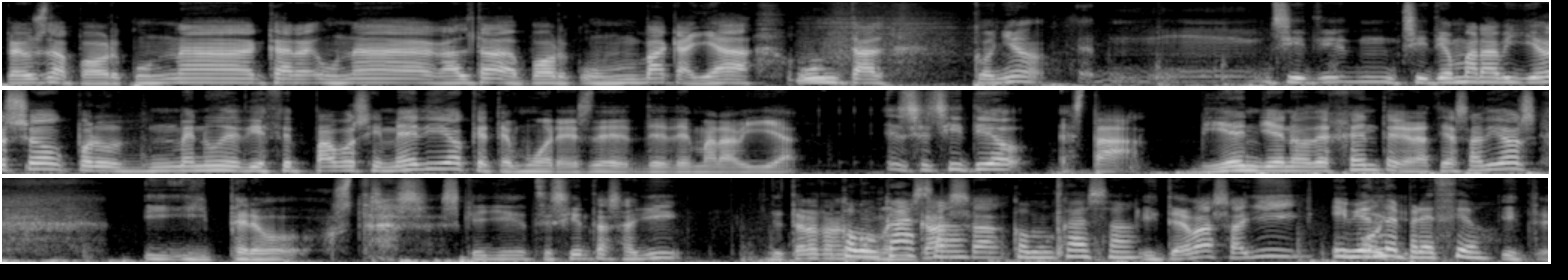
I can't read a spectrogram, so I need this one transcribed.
peus de porc, una, una galta de porc, un bacallá, un tal... Coño, sitio, sitio maravilloso por un menú de 10 pavos y medio que te mueres de, de- de maravilla. Ese sitio está bien lleno de gente, gracias a Dios, y, y- pero, ostras, es que te sientas allí, te tratan Como en como, casa, en casa, como en casa. y te vas allí... Y bien de oye, precio. Y te,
